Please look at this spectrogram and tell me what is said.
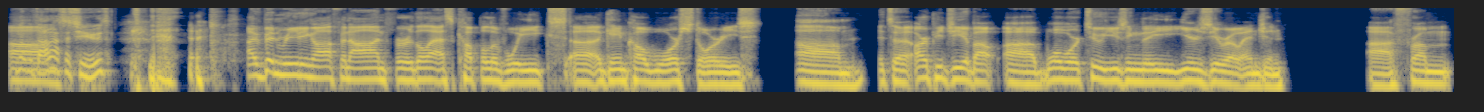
Not with that Um, attitude. I've been reading off and on for the last couple of weeks uh, a game called War Stories. Um, it's a RPG about uh, World War II using the Year Zero engine uh, from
